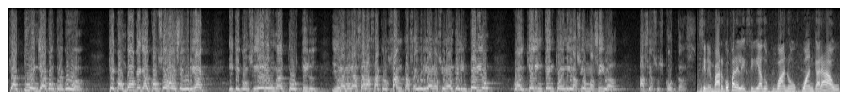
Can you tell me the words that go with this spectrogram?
que actúen ya contra Cuba que convoquen al Consejo de Seguridad y que consideren un acto hostil y una amenaza a la sacrosanta seguridad nacional del imperio cualquier intento de migración masiva hacia sus costas. Sin embargo, para el exiliado cubano Juan Garau,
